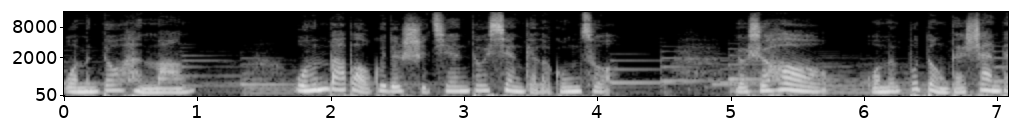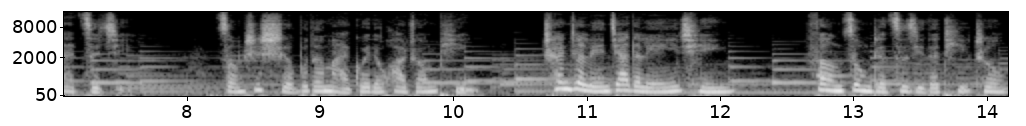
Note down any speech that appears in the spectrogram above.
我们都很忙，我们把宝贵的时间都献给了工作。有时候我们不懂得善待自己，总是舍不得买贵的化妆品，穿着廉价的连衣裙，放纵着自己的体重。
